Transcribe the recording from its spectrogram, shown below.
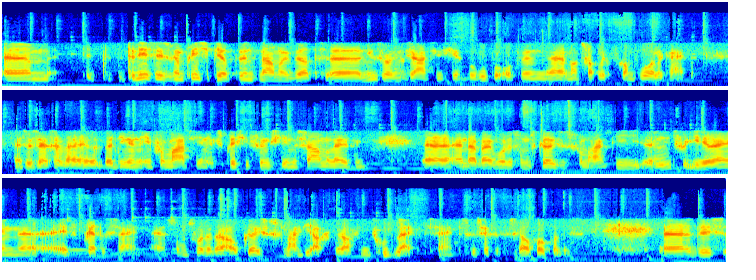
Um, Ten eerste is er een principieel punt, namelijk dat uh, nieuwsorganisaties zich beroepen op hun uh, maatschappelijke verantwoordelijkheid. En ze zeggen, wij, wij dienen informatie- en expressiefunctie in de samenleving. Uh, en daarbij worden soms keuzes gemaakt die niet voor iedereen even prettig zijn. En soms worden daar ook keuzes gemaakt die achteraf niet goed blijken te zijn. Dus zeggen ze zelf ook wel eens. Dus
